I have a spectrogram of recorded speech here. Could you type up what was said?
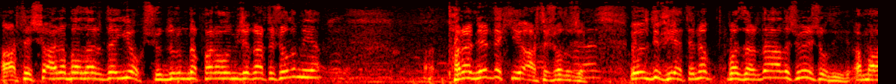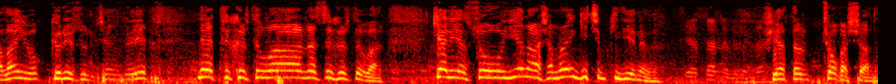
Artış arabalarda yok. Şu durumda para olmayacak artış olur mu ya? Para nerede ki artış olacak? Öldü fiyatına pazarda alışveriş oluyor. Ama alan yok. Görüyorsun çevreyi. Ne tıkırtı var ne sıkırtı var. Gelen soğuğu yiyen akşamdan geçip gidene var. Fiyatlar ne durumda? Fiyatlar çok aşağıda.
